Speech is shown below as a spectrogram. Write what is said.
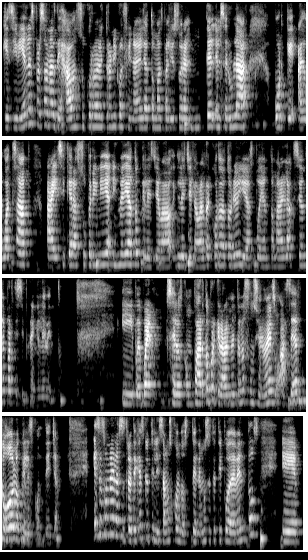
que si bien las personas dejaban su correo electrónico, al final el dato más valioso era el, el celular, porque al WhatsApp ahí sí que era súper inmediato que les, les llegaba el recordatorio y ellas podían tomar la acción de participar en el evento. Y pues bueno, se los comparto porque realmente nos funcionó eso, hacer todo lo que les conté ya. Esa es una de las estrategias que utilizamos cuando tenemos este tipo de eventos. Eh,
